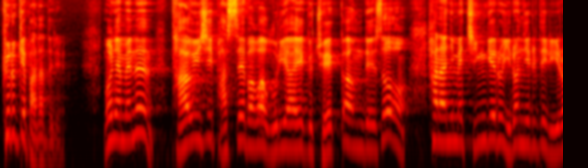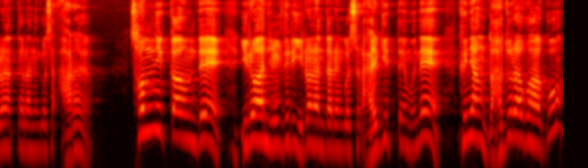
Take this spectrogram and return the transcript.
그렇게 받아들여요. 뭐냐면은 다윗이 바세바와 우리아의 그 죄 가운데서 하나님의 징계로 이런 일들이 일어났다라는 것을 알아요. 섭리 가운데 이러한 일들이 일어난다는 것을 알기 때문에 그냥 놔두라고 하고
